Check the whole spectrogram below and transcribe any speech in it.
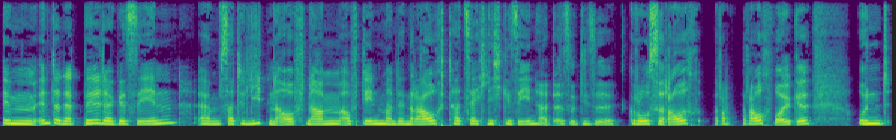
im Internet Bilder gesehen, ähm, Satellitenaufnahmen, auf denen man den Rauch tatsächlich gesehen hat, also diese große Rauch, Ra Rauchwolke. Und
